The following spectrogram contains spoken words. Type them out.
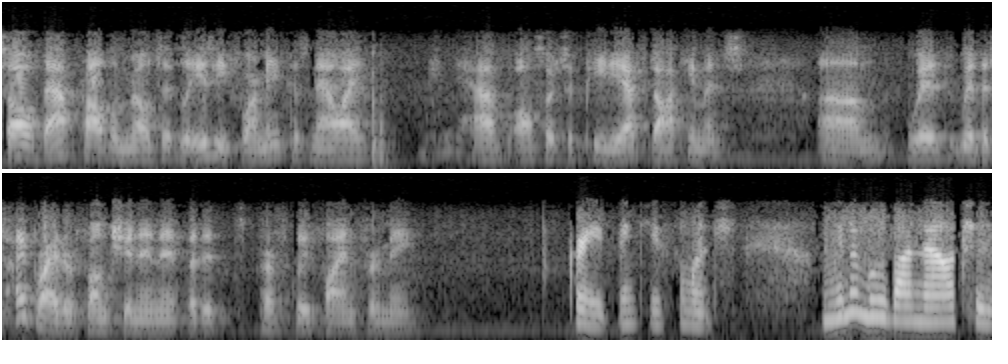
solved that problem relatively easy for me because now I have all sorts of PDF documents um, with, with the typewriter function in it, but it's perfectly fine for me. Great. Thank you so much. I'm going to move on now to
